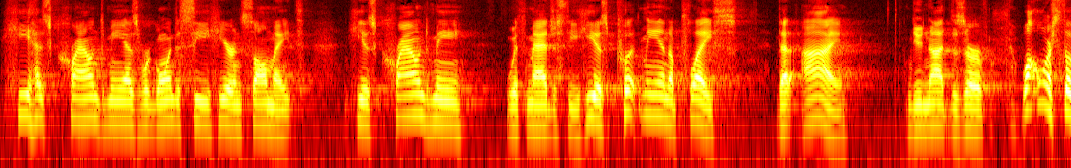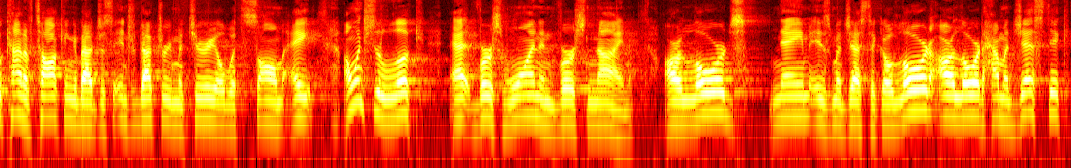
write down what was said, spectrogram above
he has crowned me, as we're going to see here in Psalm 8. He has crowned me with majesty. He has put me in a place that I do not deserve. While we're still kind of talking about just introductory material with Psalm 8, I want you to look at verse 1 and verse 9. Our Lord's name is majestic. O Lord, our Lord, how majestic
